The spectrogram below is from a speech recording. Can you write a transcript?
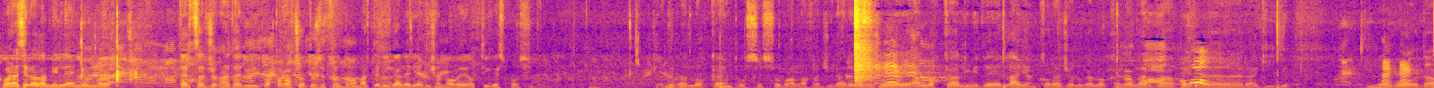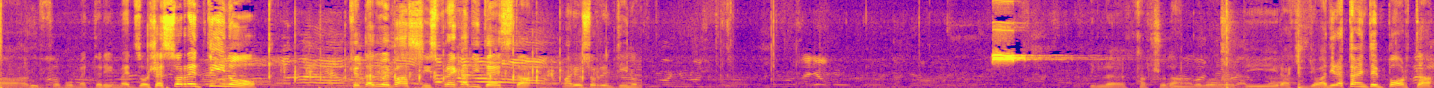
Buonasera dal Millennium, terza giornata di Coppa Calciotto si affrontano martedì Galleria 19 e Ottica Esposito. Gianluca Allocca in possesso palla, fa girare c'è Allocca al limite dell'aria, ancora Gianluca Allocca che allarga per Rachiglio. Di nuovo da Ruffo, può mettere in mezzo, c'è Sorrentino che da due passi spreca di testa Mario Sorrentino. Il calcio d'angolo di Rachiglio va direttamente in porta.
